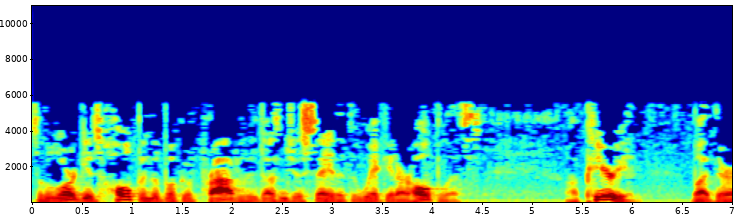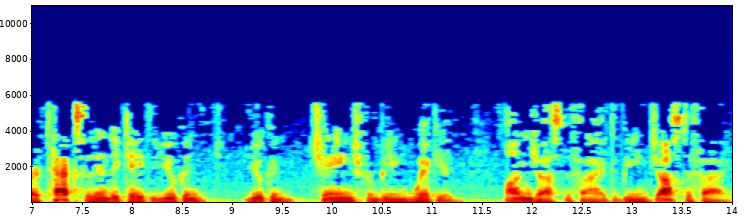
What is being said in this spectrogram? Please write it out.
So the Lord gives hope in the book of Proverbs. It doesn't just say that the wicked are hopeless, uh, period. But there are texts that indicate that you can, you can change from being wicked unjustified to being justified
